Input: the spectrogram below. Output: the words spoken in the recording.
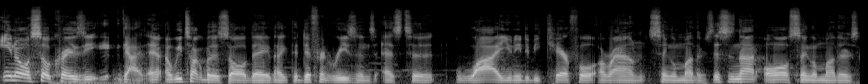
You know, it's so crazy, guys. And we talk about this all day, like the different reasons as to why you need to be careful around single mothers. This is not all single mothers,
